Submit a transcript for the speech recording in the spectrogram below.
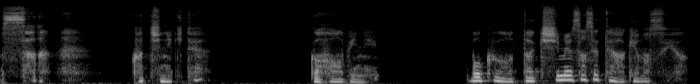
さあ、こっちに来て。ご褒美に、僕を抱きしめさせてあげますよ。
